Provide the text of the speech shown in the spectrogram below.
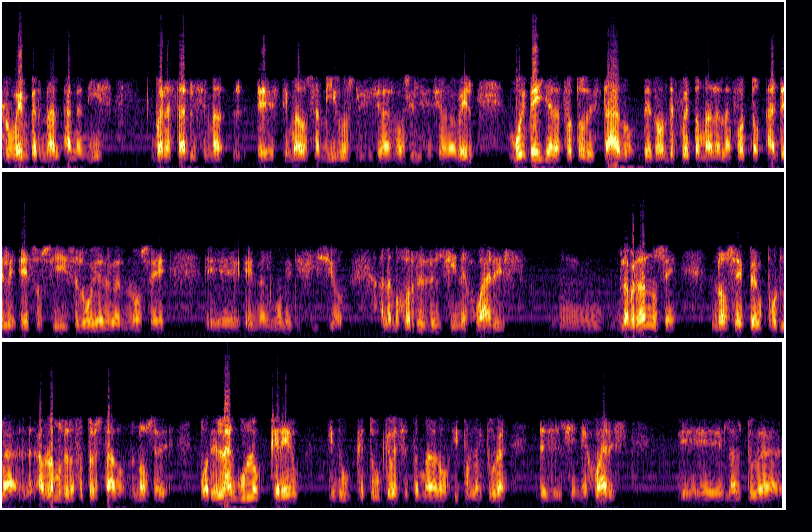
Rubén Bernal Alanís, Buenas tardes, eh, estimados amigos, licenciada Rosa y licenciado Abel. Muy bella la foto de estado. ¿De dónde fue tomada la foto? Ándele, eso sí, se lo voy a ver, no sé, eh, en algún edificio. A lo mejor desde el Cine Juárez. Mm, la verdad no sé, no sé, pero por la... Hablamos de la foto de estado, no sé. Por el ángulo creo que, que tuvo que haberse tomado y por la altura desde el Cine Juárez. Eh, la altura,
